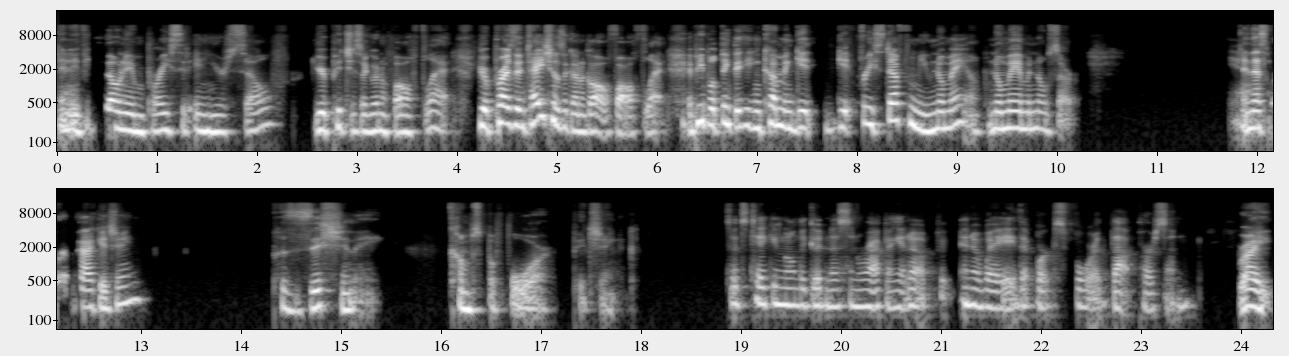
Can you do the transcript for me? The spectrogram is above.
yeah. and if you don't embrace it in yourself your pitches are going to fall flat. Your presentations are going to go fall flat. And people think that he can come and get get free stuff from you. No, ma'am. No, ma'am, and no, sir. Yeah. And that's why packaging, positioning comes before pitching. So it's taking all the goodness and wrapping it up in a way that works for that person. Right.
